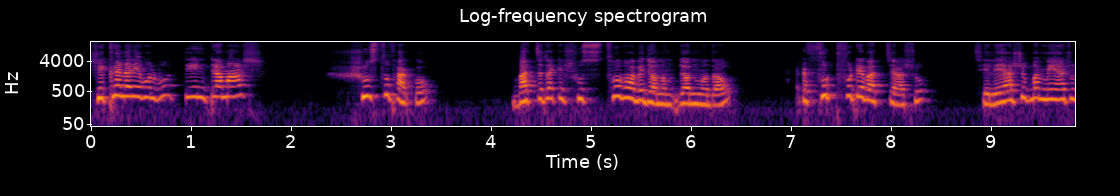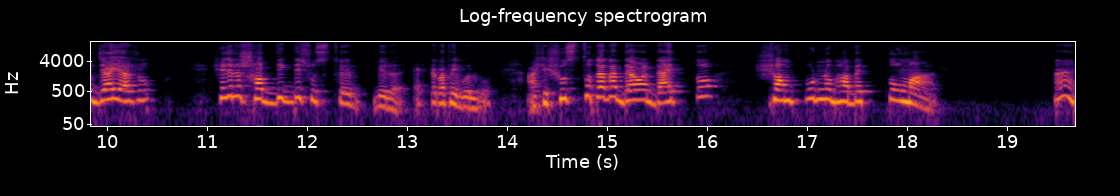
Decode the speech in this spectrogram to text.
সেখানে দাঁড়িয়ে বলব, তিনটা মাস সুস্থ থাকো, বাচ্চাটাকে সুস্থভাবে জন্ম জন্ম দাও। একটা ফুটফুটে বাচ্চা আসুক, ছেলে আসুক বা মেয়ে আসুক, যাই আসুক, সে যেন সব দিক দিয়ে সুস্থ হয়ে বেরোয়। একটা কথাই বলব, আর সেই সুস্থতাটা দেওয়ার দায়িত্ব সম্পূর্ণভাবে তোমার। হ্যাঁ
